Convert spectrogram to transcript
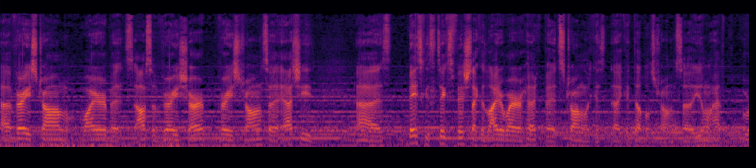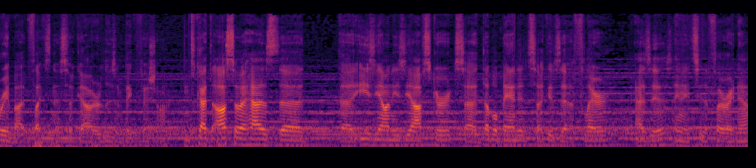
a very strong wire, but it's also very sharp, very strong. So it actually uh, basically sticks fish like a lighter wire hook, but it's strong like a, like a double strong. So you don't have to worry about flexing this hook out or losing big fish on it. It's got also it has the, the easy on, easy off skirts, uh, double banded, so it gives it a flare as is. And you can see the flare right now.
